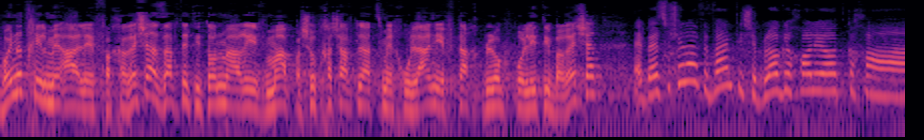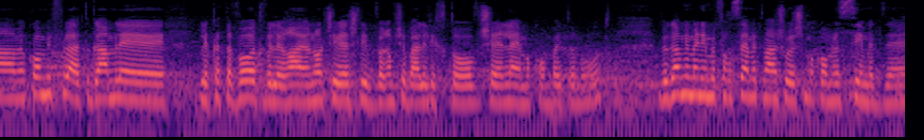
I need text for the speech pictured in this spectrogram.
בואי נתחיל מאלף, אחרי שעזבת את עיתון מעריב, מה, פשוט חשבת לעצמך, אולי אני אפתח בלוג פוליטי ברשת? באיזשהו שלב הבנתי שבלוג יכול להיות ככה מקום מפלט, גם לכתבות ולרעיונות שיש לי, דברים שבא לי לכתוב, שאין להם מקום בעיתונות, וגם אם אני מפרסמת משהו, יש מקום לשים את זה,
